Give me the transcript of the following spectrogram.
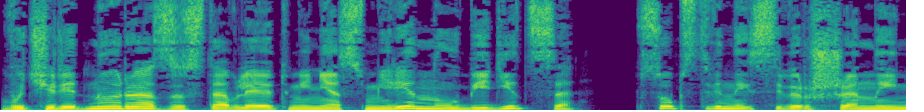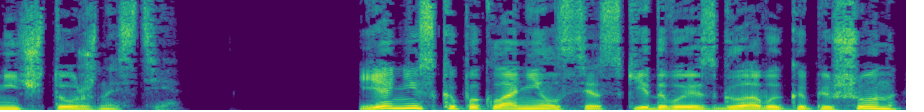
в очередной раз заставляют меня смиренно убедиться в собственной совершенной ничтожности. Я низко поклонился, скидывая с головы капюшон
